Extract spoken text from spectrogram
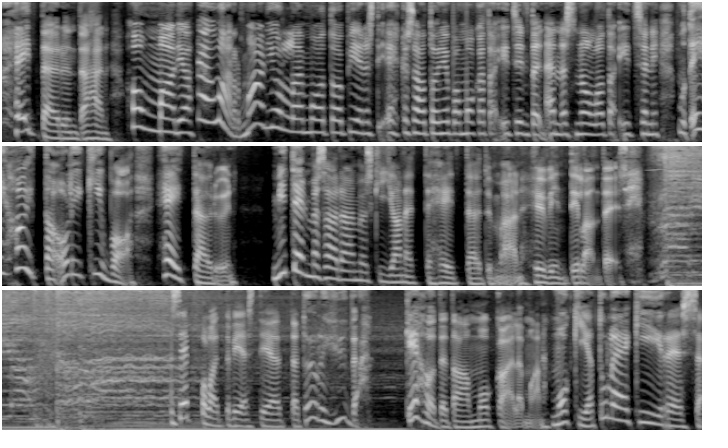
heittäydyn tähän hommaan ja, ja varmaan jollain muotoa pienesti ehkä saatoin jopa mokata itseni tai ns nollata itseni. Mutta ei haittaa, oli kivaa. Heittäydyin. Miten me saadaan myöskin Janette heittäytymään hyvin tilanteeseen? Seppo laittoi viestiä, että toi oli hyvä. Kehotetaan mokailemaan. Mokia tulee kiireessä,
